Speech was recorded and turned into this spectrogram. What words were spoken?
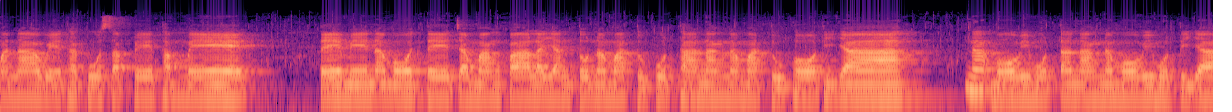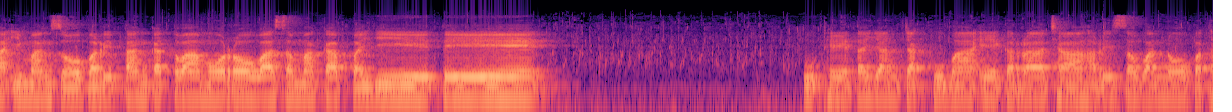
มนาเวทคูสเพธรรมเม เตเมนโมเตจมังปาลยันตุนมัตตุพุทธานังนมัตตุโพธิยานะโมวิมุตตานังนะโมวิมุตติยาอิมังโสปริตังกัตวาโมโรวาสมกัปปยิติ อุเทตยันจักคุมาเอกราชาหริสวรรณโนปท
